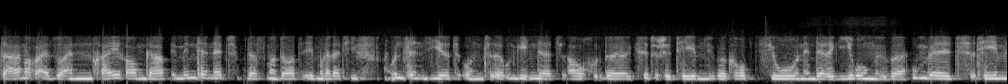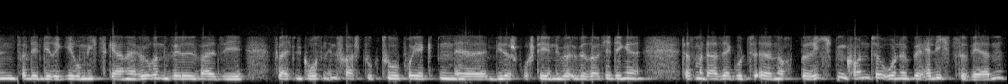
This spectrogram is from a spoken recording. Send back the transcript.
da noch also einen Freiraum gab im Internet, dass man dort eben relativ unzensiert und äh, ungehindert auch über kritische Themen, über Korruption in der Regierung, über Umweltthemen, von denen die Regierung nichts gerne hören will, weil sie vielleicht mit großen Infrastrukturprojekten äh, im Widerspruch stehen, über, über solche Dinge, dass man da sehr gut äh, noch berichten konnte, ohne behelligt zu werden.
